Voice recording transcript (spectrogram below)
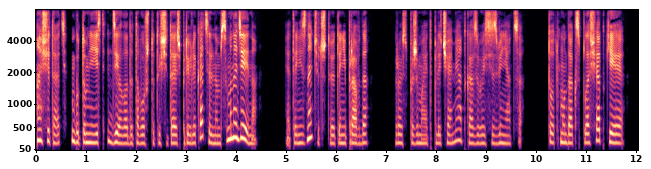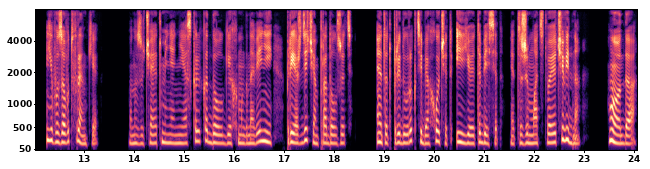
А считать, будто мне есть дело до того, что ты считаешь привлекательным, самонадеянно. Это не значит, что это неправда». Ройс пожимает плечами, отказываясь извиняться. Тот мудак с площадки... Его зовут Фрэнки. Он изучает меня несколько долгих мгновений, прежде чем продолжить. Этот придурок тебя хочет, и ее это бесит. Это же, мать твою, очевидно. О, да,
